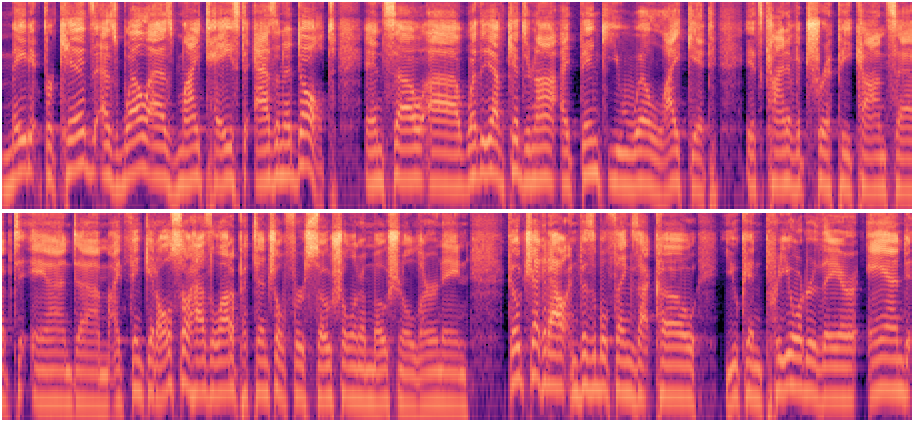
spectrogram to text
made it for kids as well as my taste as an adult. And so, uh, whether you have kids or not, I think you will like it. It's kind of a trippy concept. And um, I think it also has a lot of potential for social and emotional learning. Go check it out, invisiblethings.co. You can pre order there. And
